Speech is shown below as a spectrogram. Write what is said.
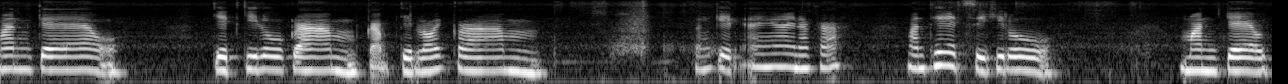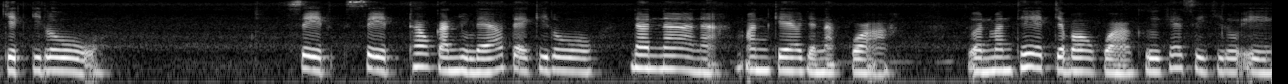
มันแก้ว 7 กิโลกรัมกับ 700 กรัม สังเกตง่ายๆนะคะ มันเทศ 4 กิโล มันแก้ว 7 กิโล เศษเศษเท่ากันอยู่แล้วแต่กิโลด้านหน้าน่ะ มันแก้วจะหนักกว่า ส่วนมันเทศจะเบากว่าคือแค่ 4 กิโลเอง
